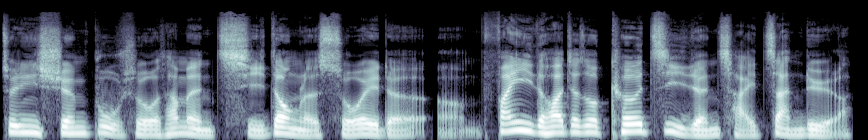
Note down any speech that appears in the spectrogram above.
最近宣布说，他们启动了所谓的，呃，翻译的话叫做科技人才战略了。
